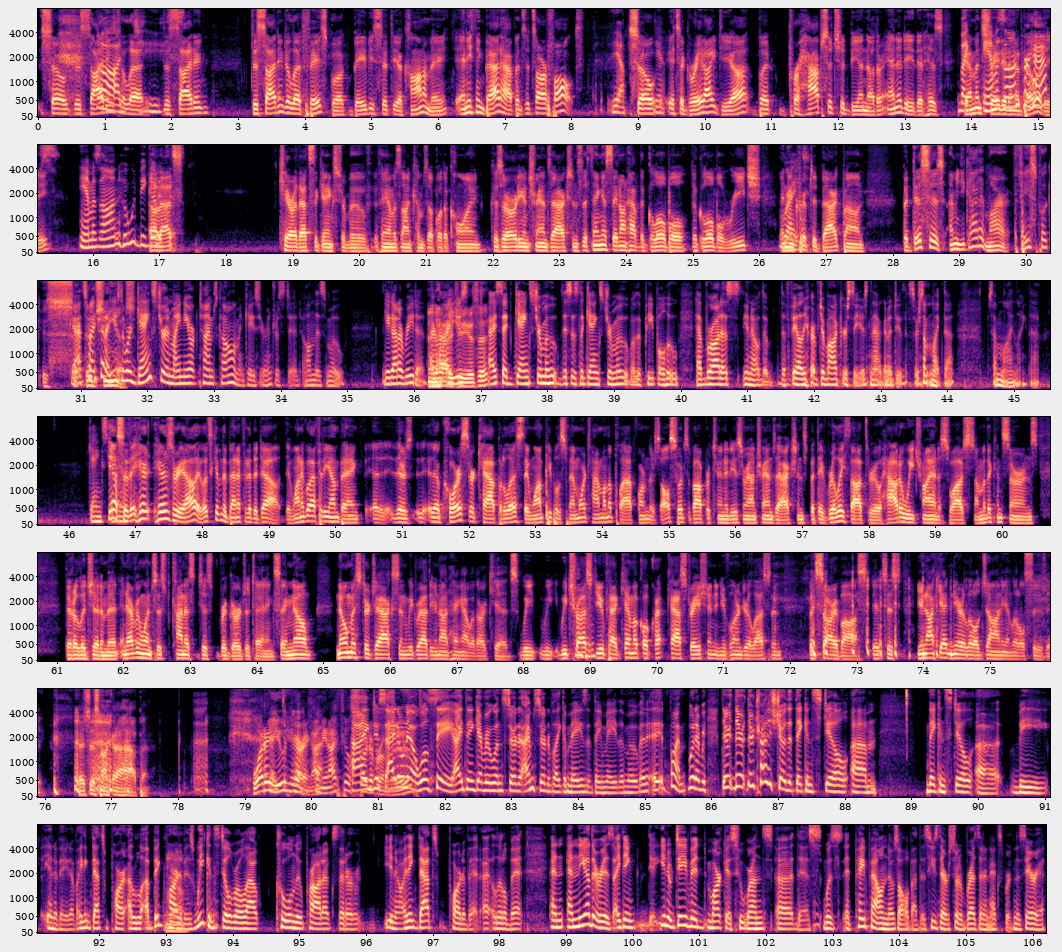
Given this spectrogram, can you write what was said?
so deciding oh, to let geez. deciding deciding to let Facebook babysit the economy. Anything bad happens, it's our fault. Yeah. So Yeah. it's a great idea, but perhaps it should be another entity that has Like demonstrated Amazon, an ability. perhaps? Amazon, who would be good Oh, at that's this? Kara. That's the gangster move. If Amazon comes up with a coin because they're already in transactions. The thing is, they don't have the global the global reach and Right. encrypted backbone. But this is, I mean, you got to admire. it. Facebook is. So, That's what I said. I used the word gangster in my New York Times column in case you're interested on this move. You got to read it. And I, how I did you use it? I said gangster move. This is the gangster move of the people who have brought us, you know, the, the failure of democracy is now going to do this or something like that. Some line like that. Yeah, so the, here, here's the reality. Let's give them the benefit of the doubt. They want to go after the unbanked. Uh, there's, of course, they're capitalists. They want people to spend more time on the platform. There's all sorts of opportunities around transactions, but they've really thought through how do we try and assuage some of the concerns that are legitimate, and everyone's just kind of just regurgitating, saying, "No, no, Mr. Jackson, we'd rather you not hang out with our kids. We we we trust you've had chemical castration and you've learned your lesson." But sorry, boss. It's just you're not getting near little Johnny and little Susie. It's just not going to happen. What are you hearing? I mean, I feel sort I of just I don't know. We'll see. I think everyone's sort of I'm sort of like amazed that they made the move and it, fine whatever. They're they're they're trying to show that they can still um, they can still uh, be innovative. I think that's part a, a big part of it is we can still roll out cool new products that are you know I think that's part of it a, a little bit. And and the other is I think you know David Marcus who runs uh, this was at PayPal and knows all about this. He's their sort of resident expert in this area.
